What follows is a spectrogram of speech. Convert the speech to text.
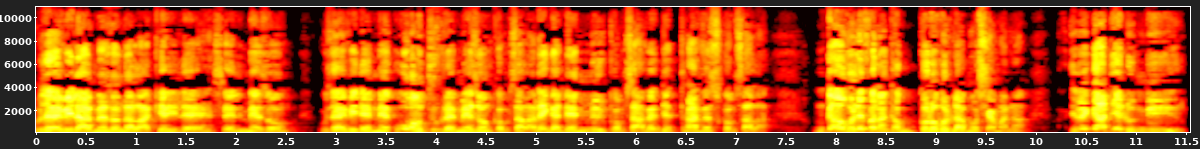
Vous avez vu la maison dans laquelle il est, hein? c'est une maison. Vous avez vu des maisons, où on trouve des maisons comme ça, là. Regarde des murs comme ça, avec des traverses comme ça, là. Regardez le mur.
